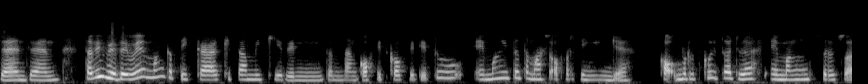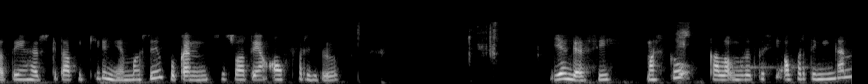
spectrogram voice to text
Jangan, jangan. Tapi BTW emang ketika kita mikirin tentang COVID-COVID itu, emang itu termasuk overthinking ya? Kok menurutku itu adalah emang sesuatu yang harus kita pikirin ya? Maksudnya bukan sesuatu yang over gitu loh. Iya nggak sih? Maksudku, kalau menurutku sih overthinking kan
